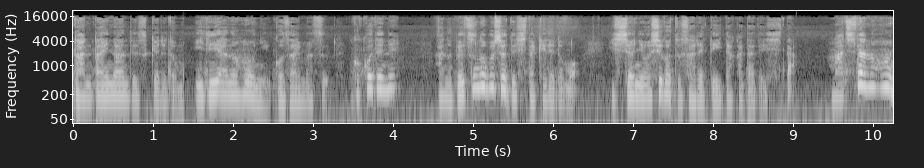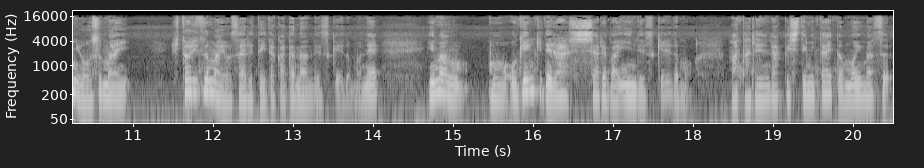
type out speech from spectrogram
団体なんですけれども入谷の方にございます。ここでねあの別の部署でしたけれども一緒にお仕事されていた方でした。町田の方にお住まい一人住まいをされていた方なんですけれどもね。今ももうお元気でいらっしゃればいいんですけれどもまた連絡してみたいと思います。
